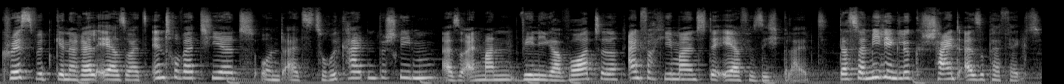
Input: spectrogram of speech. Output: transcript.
Chris wird generell eher so als introvertiert und als zurückhaltend beschrieben, also ein Mann weniger Worte, einfach jemand, der eher für sich bleibt. Das Familienglück scheint also perfekt.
